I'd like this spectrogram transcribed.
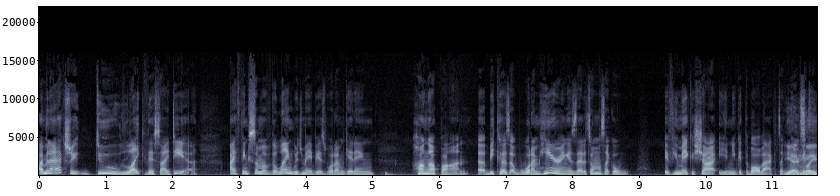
I mean, I actually do like this idea. I think some of the language maybe is what I'm getting hung up on uh, because what I'm hearing is that it's almost like a if you make a shot and you get the ball back. It's like Yeah, it's like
